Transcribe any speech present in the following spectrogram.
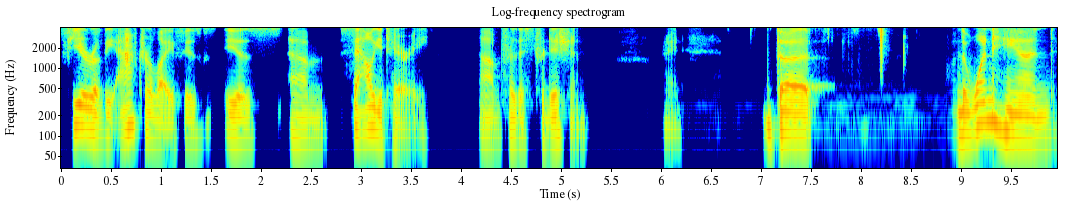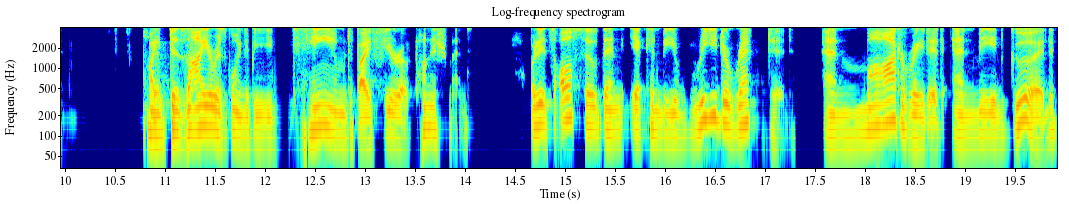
fear of the afterlife is is um, salutary um, for this tradition, right? The on the one hand, like desire is going to be tamed by fear of punishment, but it's also then it can be redirected and moderated and made good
